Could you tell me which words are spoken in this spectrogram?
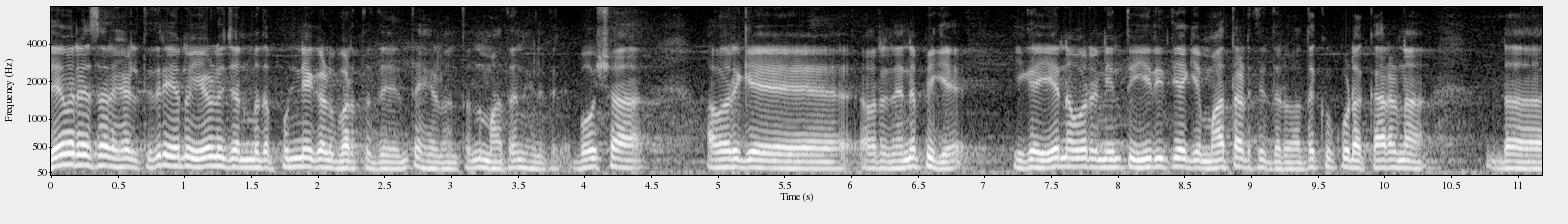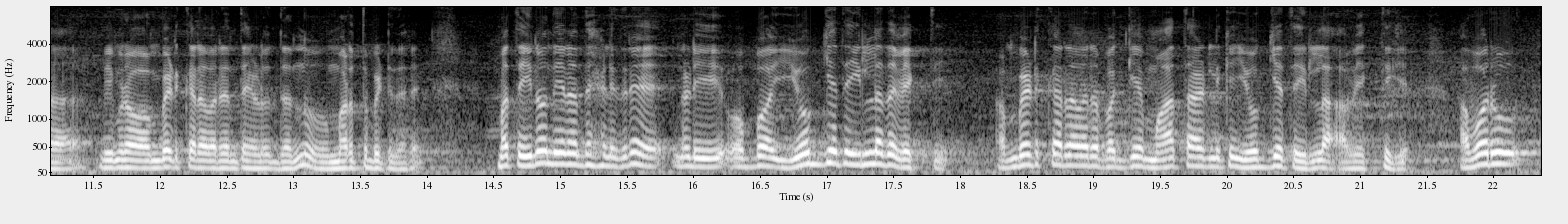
ದೇವರ ಹೆಸರು ಹೇಳ್ತಿದ್ರೆ ಏನು ಏಳು ಜನ್ಮದ ಪುಣ್ಯಗಳು ಬರ್ತದೆ ಅಂತ ಹೇಳುವಂಥದ್ದು ಮಾತನ್ನು ಹೇಳಿದ್ದಾರೆ. ಬಹುಶಃ ಅವರಿಗೆ, ಅವರ ನೆನಪಿಗೆ ಈಗ ಏನು ಅವರು ನಿಂತು ಈ ರೀತಿಯಾಗಿ ಮಾತಾಡ್ತಿದ್ದಾರೋ ಅದಕ್ಕೂ ಕೂಡ ಕಾರಣ ದ ಭೀಮರಾವ್ ಅಂಬೇಡ್ಕರ್ ಅವರಂತ ಹೇಳುವುದನ್ನು ಮರೆತು ಬಿಟ್ಟಿದ್ದಾರೆ. ಮತ್ತು ಇನ್ನೊಂದು ಏನಂತ ಹೇಳಿದರೆ, ನೋಡಿ, ಒಬ್ಬ ಯೋಗ್ಯತೆ ಇಲ್ಲದ ವ್ಯಕ್ತಿ ಅಂಬೇಡ್ಕರ್ ಅವರ ಬಗ್ಗೆ ಮಾತಾಡಲಿಕ್ಕೆ ಯೋಗ್ಯತೆ ಇಲ್ಲ ಆ ವ್ಯಕ್ತಿಗೆ. ಅವರು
